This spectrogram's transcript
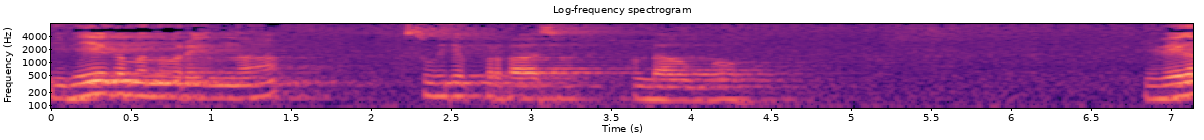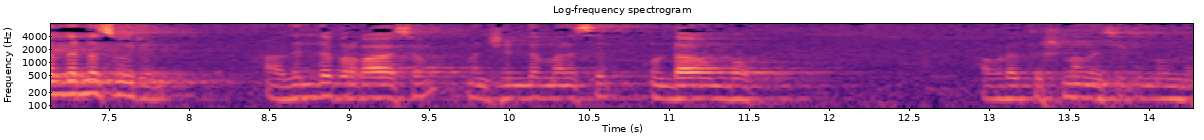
വിവേകമെന്ന് പറയുന്ന സൂര്യപ്രകാശം ഉണ്ടാകുമ്പോൾ വിവേകം തന്നെ സൂര്യൻ. അതിന്റെ പ്രകാശം മനുഷ്യന്റെ മനസ്സിൽ ഉണ്ടാകുമ്പോൾ അവിടെ തൃഷ്ണ നശിക്കുന്നു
